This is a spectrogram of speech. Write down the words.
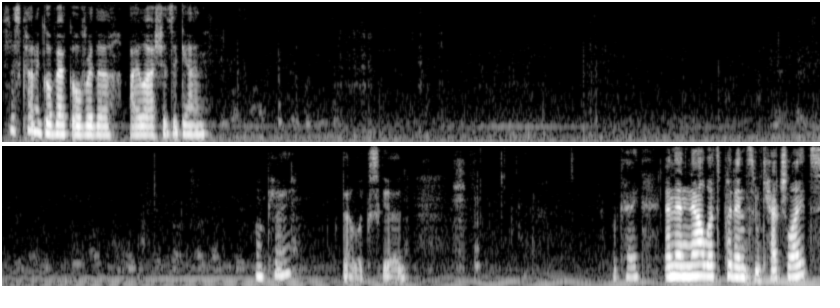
So just kind of go back over the eyelashes again. Okay, that looks good. Okay, and then now let's put in some catch lights.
